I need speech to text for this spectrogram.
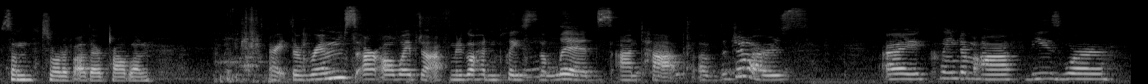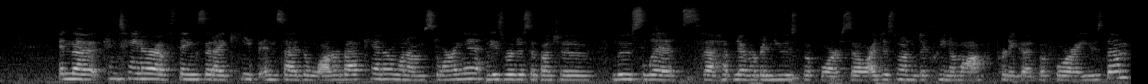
some sort of other problem. All right, the rims are all wiped off. I'm gonna go ahead and place the lids on top of the jars. I cleaned them off. These were in the container of things that I keep inside the water bath canner when I'm storing it. These were just a bunch of loose lids that have never been used before, so I just wanted to clean them off pretty good before I use them.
